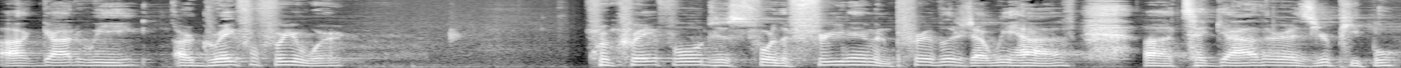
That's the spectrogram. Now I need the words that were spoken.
Uh, God, we are grateful for your word. We're grateful just for the freedom and privilege that we have uh, to gather as your people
